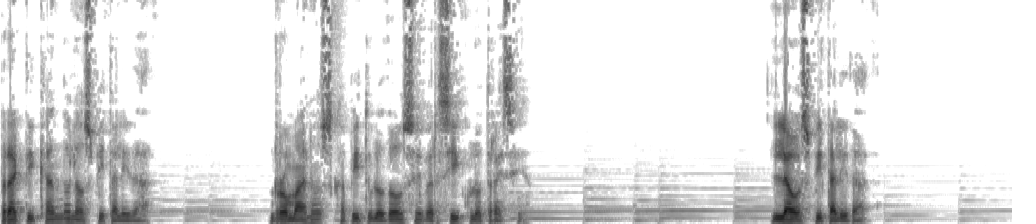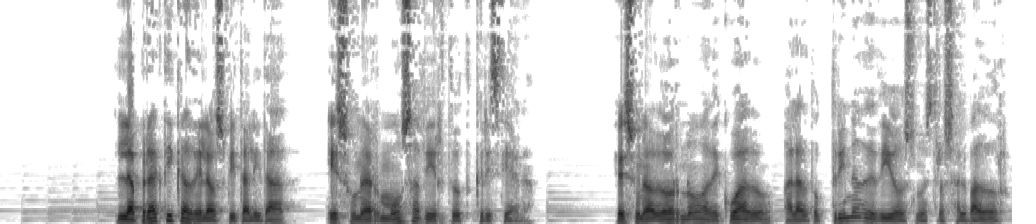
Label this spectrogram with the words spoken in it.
Practicando la hospitalidad. Romanos capítulo 12 versículo 13. La hospitalidad. La práctica de la hospitalidad es una hermosa virtud cristiana es un adorno adecuado a la doctrina de Dios nuestro Salvador.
